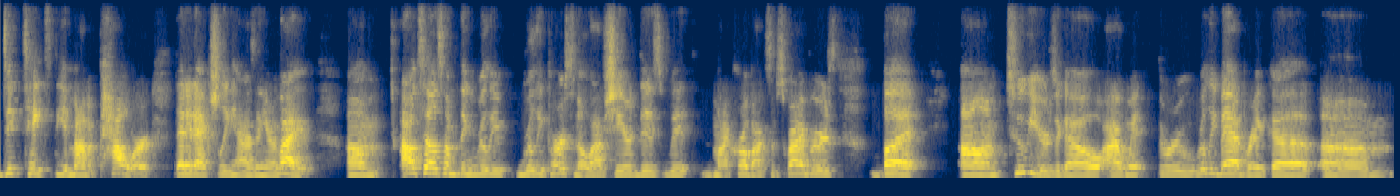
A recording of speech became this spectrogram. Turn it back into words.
dictates the amount of power that it actually has in your life. Um, I'll tell something really, really personal. I've shared this with my CurlBox subscribers, but um, two years ago, I went through really bad breakup, um,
